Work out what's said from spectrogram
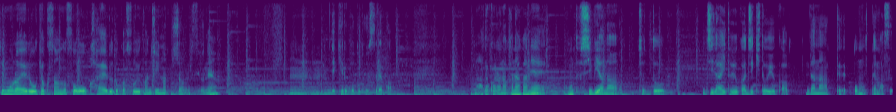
ってもらえるお客さんの層を変えるとかそういう感じになっちゃうんですよね。うんできることとすれば。まあだからなかなかねほんとシビアなちょっと時代というか時期というかだなって思ってます。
